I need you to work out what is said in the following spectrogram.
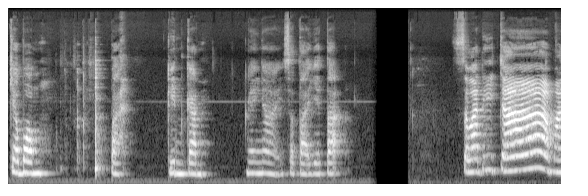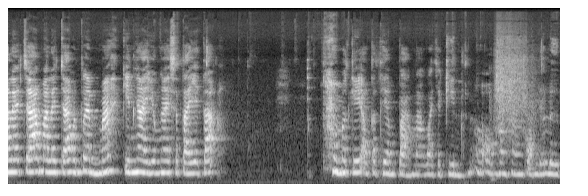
เจียวบอง ไป กินกัน ง่ายๆ สไตล์เยตะ สวัสดีจ้า มาแล้วจ้า มาแล้วจ้าเพื่อนๆ มา กินง่ายอยู่ง่ายสไตล์เยตะ เมื่อกี้เอากระเทียมป่ามาว่าจะกิน เอาออกห่างๆก่อนเดี๋ยวลืม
